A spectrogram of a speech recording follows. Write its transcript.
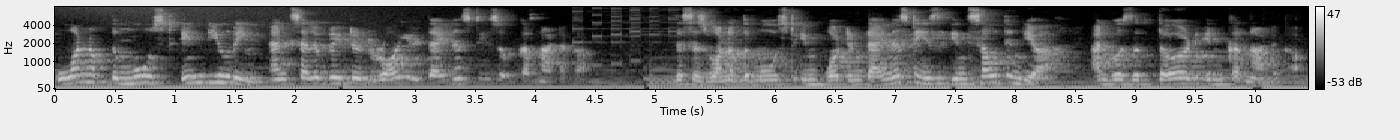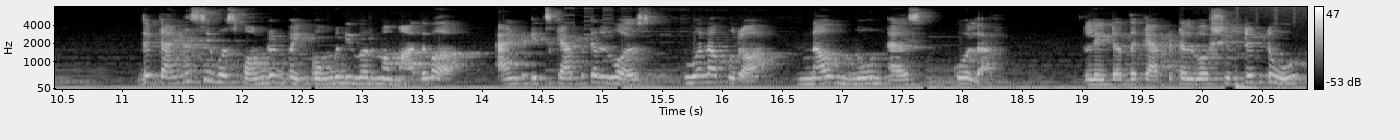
one of the most enduring and celebrated royal dynasties of Karnataka. This is one of the most important dynasties in South India and was the third in Karnataka. The dynasty was founded by Konganivarma Madhava and its capital was Kualapura, now known as Kolar. Later, the capital was shifted to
